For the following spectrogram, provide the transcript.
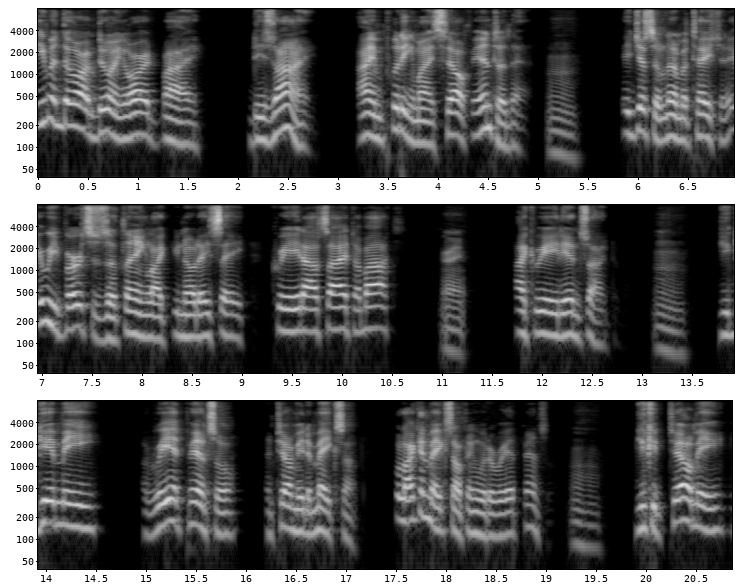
even though I'm doing art by design, I am putting myself into that. Mm. It's just a limitation. It reverses a thing like, you know, they say create outside the box. Right. I create inside the box. Mm. You give me a red pencil and tell me to make something. Well, I can make something with a red pencil. Mm-hmm. You could tell me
